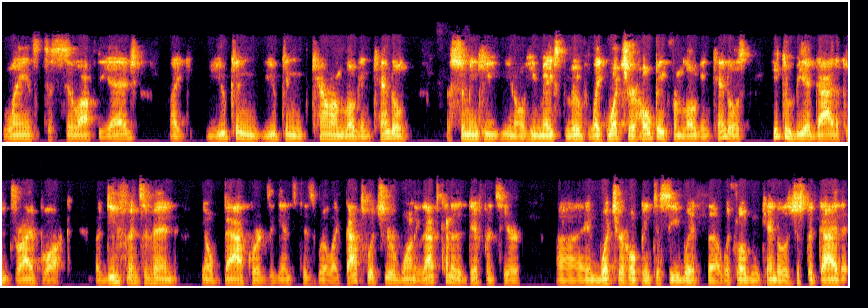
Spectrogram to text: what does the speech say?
lanes to seal off the edge. Like you can you can count on Logan Kendall, assuming he you know he makes the move. Like what you're hoping from Logan Kendall is he can be a guy that can drive block a defensive end, you know, backwards against his will. Like that's what you're wanting. That's kind of the difference here, uh, and what you're hoping to see with uh, with Logan Kendall is just a guy that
